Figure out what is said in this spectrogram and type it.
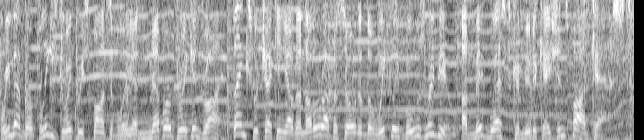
Remember, please drink responsibly and never drink and drive. Thanks for checking out another episode of the Weekly Booze Review, a Midwest Communications podcast.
